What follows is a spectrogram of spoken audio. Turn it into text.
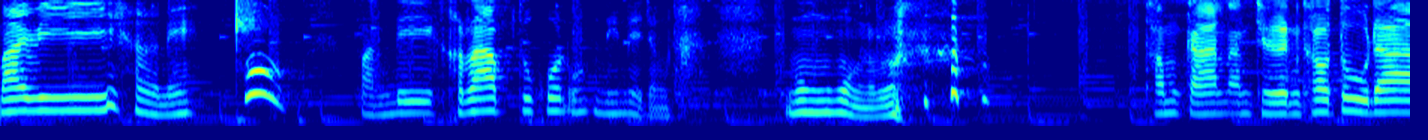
บายวีเออนี่ฮู้ฝันดีครับทุกคนโอ้วันนี้เหนื่อยจังงงห่วงนะทำการอัญเชิญเข้าตู้ได้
